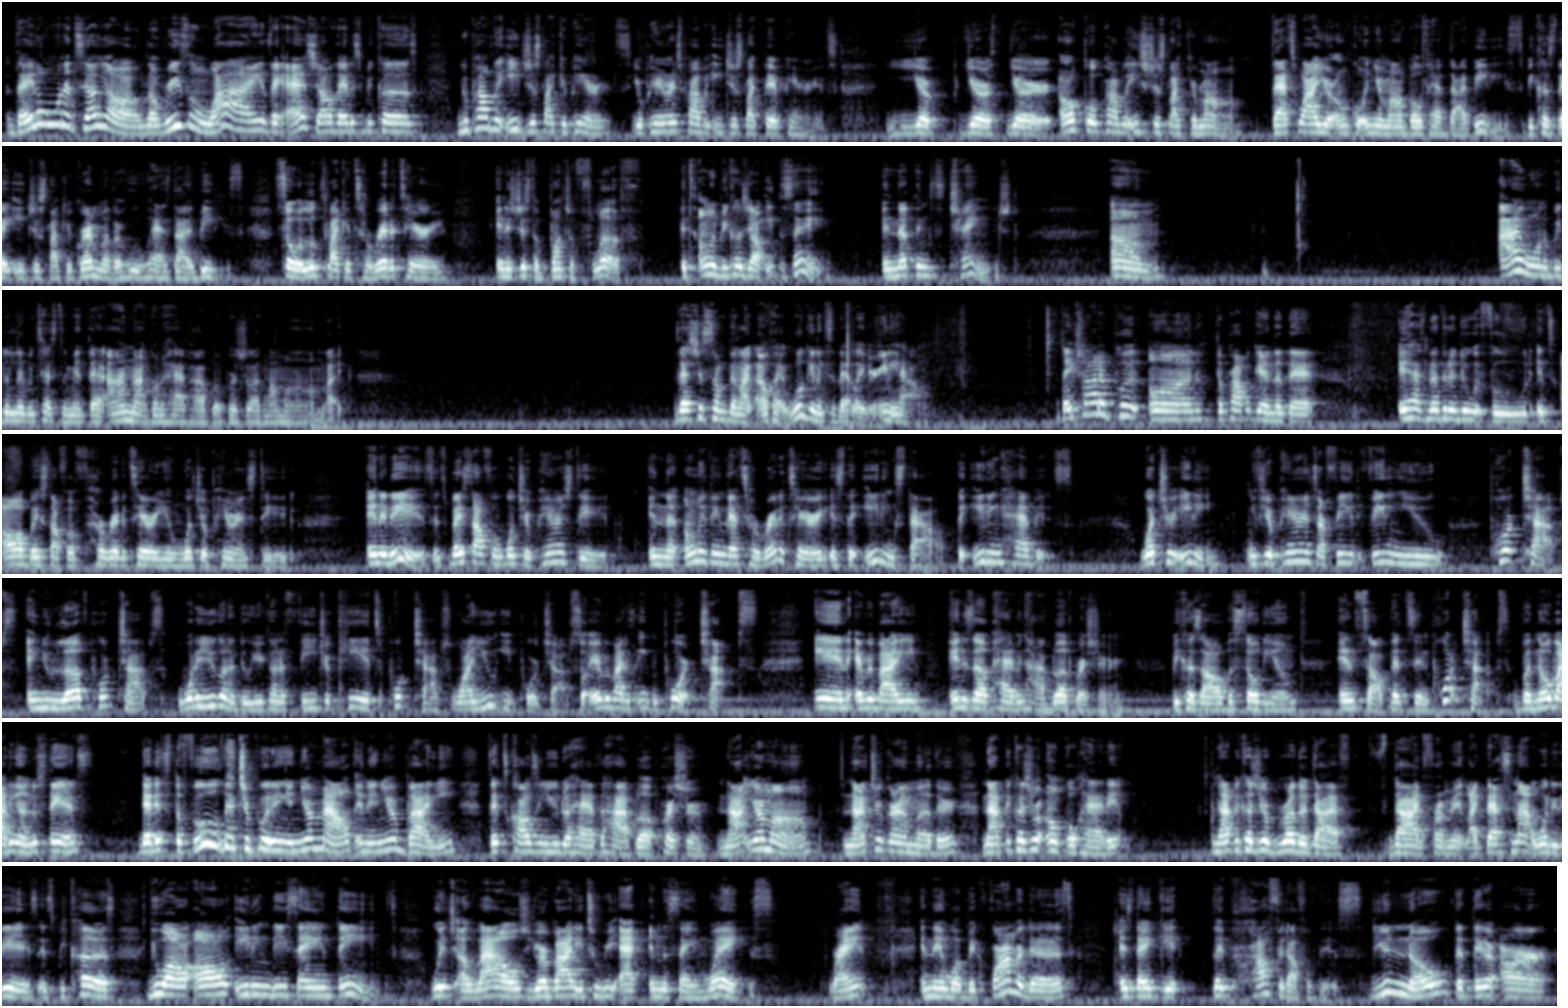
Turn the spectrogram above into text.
they don't want to tell y'all. The reason why they ask y'all that is because you probably eat just like your parents. Your parents probably eat just like their parents. Your your your uncle probably eats just like your mom. That's why your uncle and your mom both have diabetes because they eat just like your grandmother who has diabetes. So it looks like it's hereditary and it's just a bunch of fluff. It's only because y'all eat the same and nothing's changed. Um I want to be the living testament that I'm not going to have high blood pressure like my mom. Like, that's just something like, okay, we'll get into that later. Anyhow, they try to put on the propaganda that it has nothing to do with food, it's all based off of hereditary and what your parents did. And it is, it's based off of what your parents did. And the only thing that's hereditary is the eating style, the eating habits, what you're eating if your parents are feed, feeding you pork chops and you love pork chops, what are you going to do? You're going to feed your kids pork chops while you eat pork chops. So everybody's eating pork chops. And everybody ends up having high blood pressure because all the sodium and salt that's in pork chops. But nobody understands that it's the food that you're putting in your mouth and in your body that's causing you to have the high blood pressure, not your mom, not your grandmother, not because your uncle had it, not because your brother died died from it. Like that's not what it is. It's because you are all eating these same things, which allows your body to react in the same ways. Right? And then what Big Pharma does is they get they profit off of this. Do you know that there are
